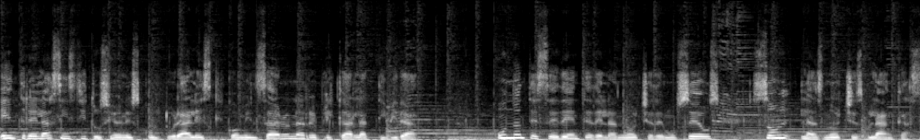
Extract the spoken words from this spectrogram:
entre las instituciones culturales que comenzaron a replicar la actividad. Un antecedente de la Noche de Museos son las Noches Blancas,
